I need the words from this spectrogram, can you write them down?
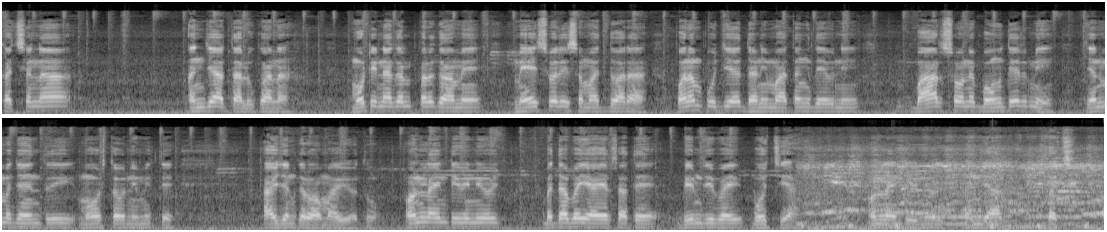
કચ્છના અંજાર તાલુકાના મોટી નાગલપર ગામે મહેશ્વરી સમાજ દ્વારા પરમ પૂજ્ય ધણી માતંગ દેવની બારસો ને બોતેરમી જન્મજયંતિ મહોત્સવ નિમિત્તે આયોજન કરવામાં આવ્યું હતું. Online TV news, Badhabhai Ayar સાથે Bhimjibhai Bochiya. Online TV news, Anjar, Kutch.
